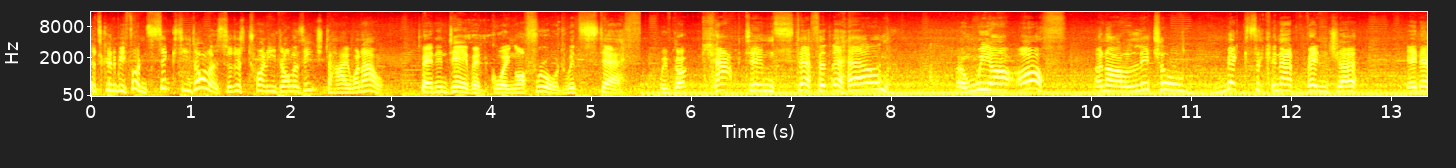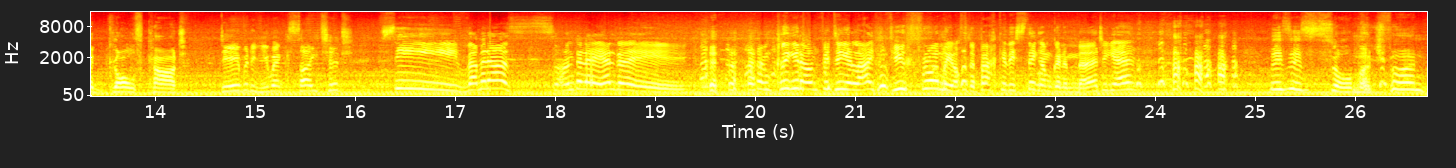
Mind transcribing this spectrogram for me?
It's going to be fun. $60, so just $20 each to hire one out. Ben and David going off-road with Steph. We've got Captain Steph at the helm, and we are off on our little Mexican adventure in a golf cart. David, are you excited? See, Sí, vámonos! Andale, andale! I'm clinging on for dear life. If you throw me off the back of this thing, I'm going to murder you. this is so much fun.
